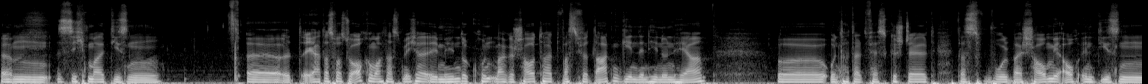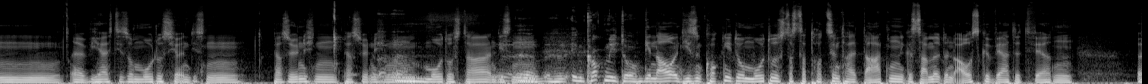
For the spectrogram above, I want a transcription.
ähm, sich mal diesen äh, ja, das, was du auch gemacht hast, Michael, im Hintergrund mal geschaut hat, was für Daten gehen denn hin und her äh, und hat halt festgestellt, dass wohl bei Xiaomi auch in diesen, äh, wie heißt dieser Modus hier, in diesen persönlichen, persönlichen Ähm, Modus da, in diesen, Äh, Inkognito. genau in diesem Kognito-Modus, dass da trotzdem halt Daten gesammelt und ausgewertet werden. Äh,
